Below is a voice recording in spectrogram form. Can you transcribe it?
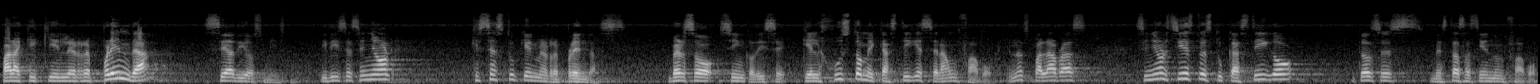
para que quien le reprenda sea Dios mismo. Y dice, Señor, que seas tú quien me reprendas. Verso 5 dice, que el justo me castigue será un favor. En otras palabras, Señor, si esto es tu castigo, entonces me estás haciendo un favor.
